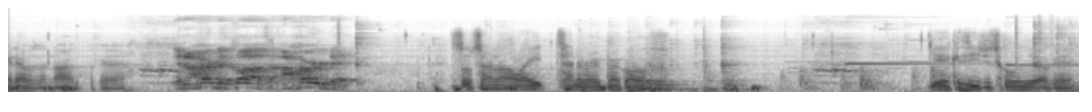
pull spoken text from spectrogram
Yeah, that was a knock. Okay. And I heard the closet. I heard that. So turn on light, turn it right back off. Yeah, cause he just closed it. Okay.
